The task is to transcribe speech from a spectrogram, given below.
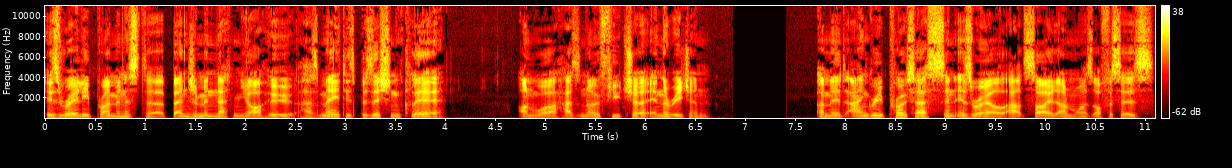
Israeli Prime Minister Benjamin Netanyahu has made his position clear. UNRWA has no future in the region. Amid angry protests in Israel outside UNRWA's offices,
